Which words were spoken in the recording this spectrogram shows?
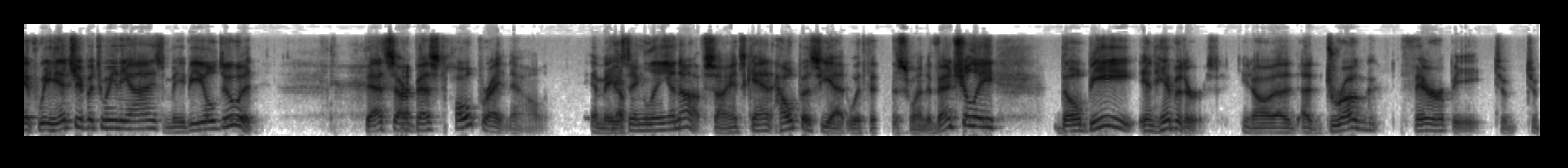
if we hit you between the eyes, maybe you'll do it. That's our best hope right now. Amazingly yep. enough, science can't help us yet with this one. Eventually, there'll be inhibitors, you know, a, a drug therapy to, to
